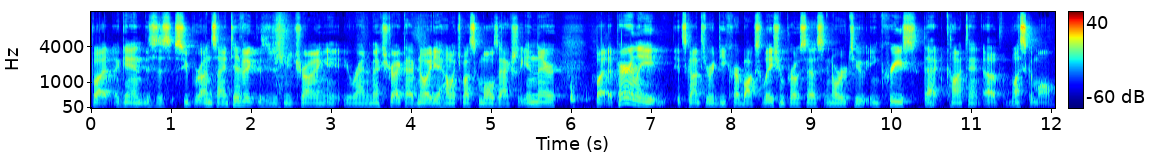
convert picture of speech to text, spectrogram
But again, this is super unscientific. This is just me trying a, a, random extract. I have no idea how much muscimol is actually in there, but apparently it's gone through a decarboxylation process in order to increase that content of muscimol.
